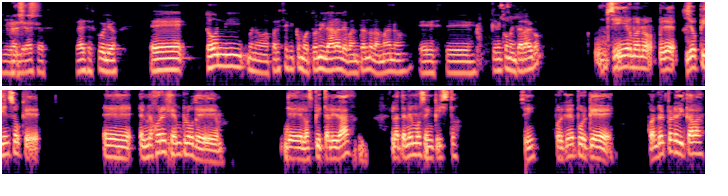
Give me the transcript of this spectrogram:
Gracias. gracias. Julio. Eh, Tony, bueno, aparece aquí como Tony Lara levantando la mano. Este, ¿Quieren comentar algo? Sí, hermano. Mire, yo pienso que eh, el mejor ejemplo de, de la hospitalidad la tenemos en Cristo. ¿Sí? ¿Por qué? Porque cuando él predicaba,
